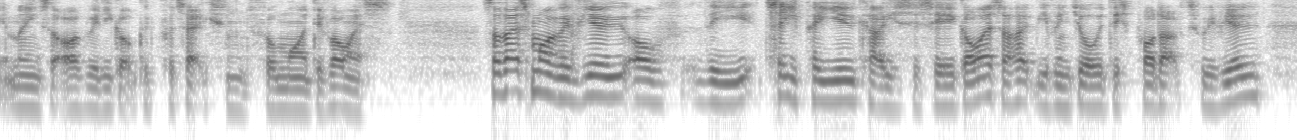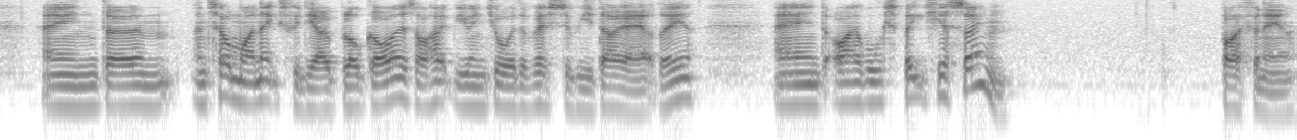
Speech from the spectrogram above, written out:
it means that I've really got good protection for my device. So that's my review of the TPU cases here guys. I hope you've enjoyed this product review. And um, until my next video blog guys I hope you enjoy the rest of your day out there and I will speak to you soon. Bye for now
